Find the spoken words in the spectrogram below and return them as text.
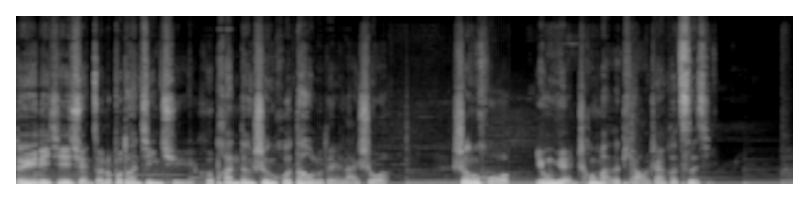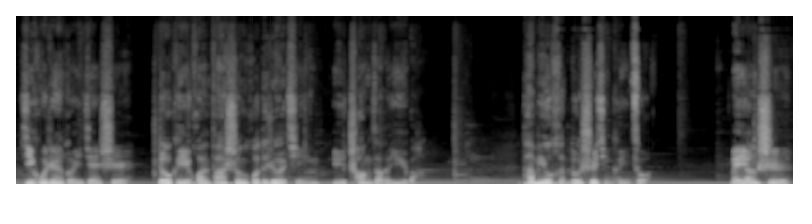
对于那些选择了不断进取和攀登生活道路的人来说，生活永远充满了挑战和刺激。几乎任何一件事都可以焕发生活的热情与创造的欲望。他们有很多事情可以做，每样事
